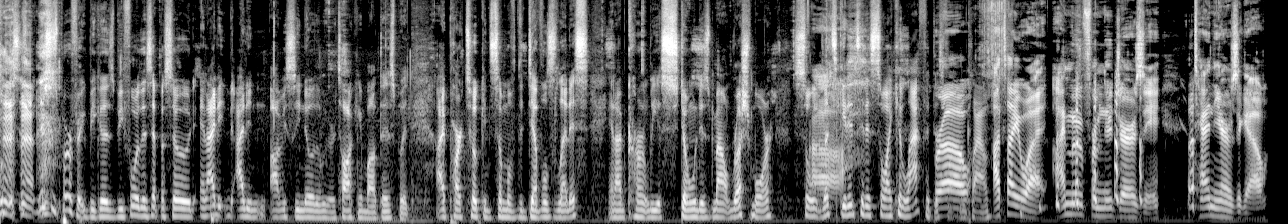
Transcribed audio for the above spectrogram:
well, this, is, this is perfect because before this episode, and I didn't, I didn't obviously know that we were talking about this, but I partook in some of the devil's lettuce, and I'm currently as stoned as Mount Rushmore. So let's get ah. into this so I can laugh at this Bro, fucking clown. I'll tell you what. I moved from New Jersey 10 years ago,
